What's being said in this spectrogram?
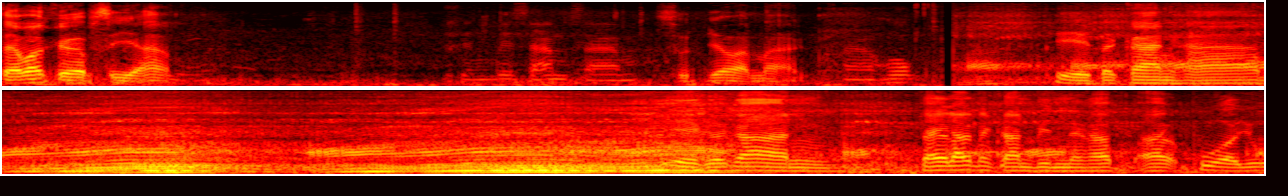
แต่ว่าเกือบเสียครับ ขึ้นไปสามสามสุดยอดมาก ห้าหกพี่เอกการครับพี่เอกการใจรักในการบินนะครับอะผู้อายุ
